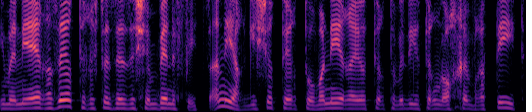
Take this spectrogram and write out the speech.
אם אני אהיה רזה יותר, יש לזה איזה שהם בנפיץ. אני ארגיש יותר טוב, אני אראה יותר טוב, לי יותר נוח חברתית.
